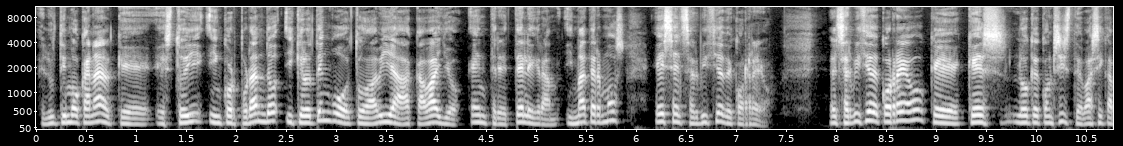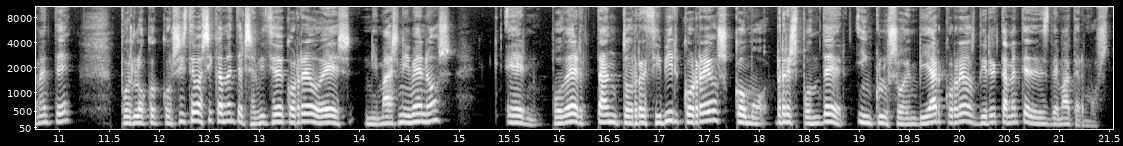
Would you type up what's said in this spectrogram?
el último canal que estoy incorporando y que lo tengo todavía a caballo entre Telegram y Mattermost es el servicio de correo. El servicio de correo, ¿qué es lo que consiste básicamente? Pues lo que consiste básicamente el servicio de correo es ni más ni menos en poder tanto recibir correos como responder, incluso enviar correos directamente desde Mattermost.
